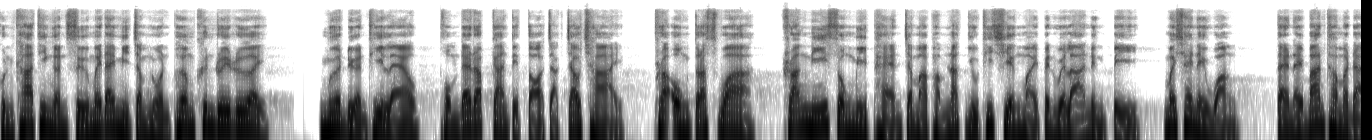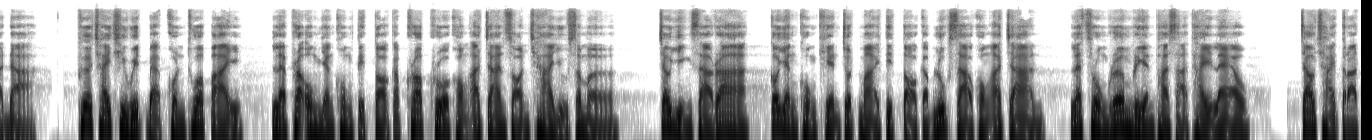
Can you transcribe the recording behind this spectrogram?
คุณค่าที่เงินซื้อไม่ได้มีจำนวนเพิ่มขึ้นเรื่อยๆ เมื่อเดือนที่แล้ว ผมได้รับการติดต่อจากเจ้าชาย พระองค์ตรัสว่า ครั้งนี้ทรงมีแผนจะมาพำนักอยู่ที่เชียงใหม่เป็นเวลาหนึ่งปี ไม่ใช่ในวัง แต่ในบ้านธรรมดาดาเพื่อใช้ชีวิตแบบคนทั่วไป และพระองค์ยังคงติดต่อกับครอบครัวของอาจารย์สอนชาอยู่เสมอ เจ้าหญิงซาร่าก็ยังคงเขียนจดหมายติดต่อกับลูกสาวของอาจารย์ และทรงเริ่มเรียนภาษาไทยแล้ว เจ้าชายตรัส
